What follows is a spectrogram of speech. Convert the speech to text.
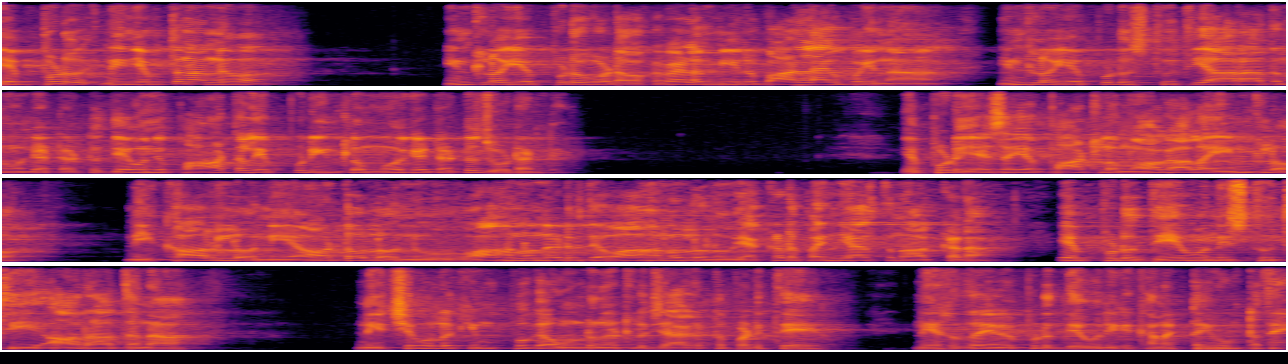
ఎప్పుడు నేను చెప్తున్నాను ఇంట్లో ఎప్పుడు కూడా ఒకవేళ మీరు బాడలేకపోయినా ఇంట్లో ఎప్పుడు స్థుతి ఆరాధన ఉండేటట్టు దేవుని పాటలు ఎప్పుడు ఇంట్లో మోగేటట్టు చూడండి. ఎప్పుడు ఏసయ్య పాటలు మోగాల ఇంట్లో నీ కారులో నీ ఆటోలో నువ్వు వాహనం నడిపితే వాహనంలో నువ్వు ఎక్కడ పని చేస్తున్నావు అక్కడ? ఎప్పుడు దేవుని స్థుతి ఆరాధన నీ చెవులకు ఇంపుగా ఉండునట్లు జాగ్రత్త పడితే నీ హృదయం ఎప్పుడు దేవునికి కనెక్ట్ అయి ఉంటుంది.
